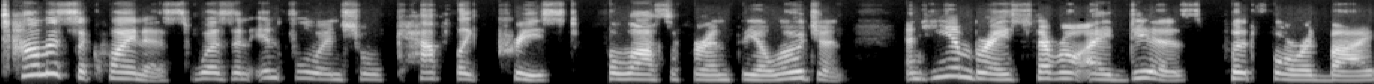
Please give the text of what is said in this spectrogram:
Thomas Aquinas was an influential Catholic priest, philosopher, and theologian, and he embraced several ideas put forward by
